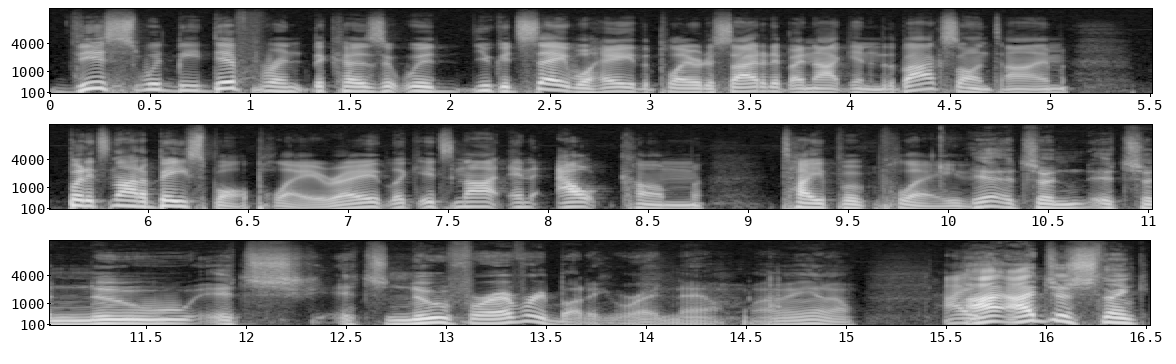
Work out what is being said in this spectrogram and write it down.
This would be different because it would. You could say, well, hey, the player decided it by not getting to the box on time, but it's not a baseball play, right? Like it's not an outcome type of play. Yeah, it's a it's a new it's it's new for everybody right now. I mean, you know, I- I, I, just think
